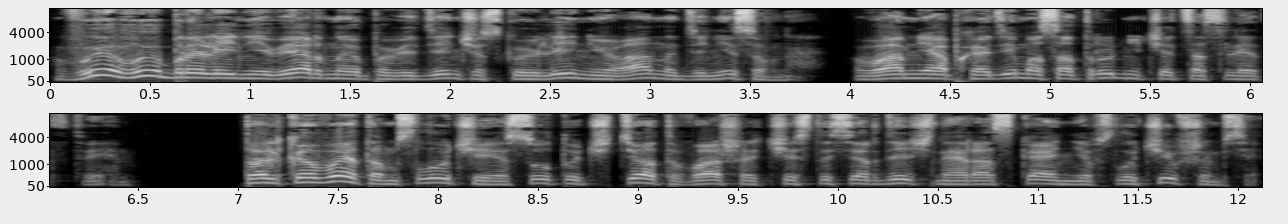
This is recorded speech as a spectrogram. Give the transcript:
«Вы выбрали неверную поведенческую линию, Анна Денисовна. Вам необходимо сотрудничать со следствием. Только в этом случае суд учтет ваше чистосердечное раскаяние в случившемся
